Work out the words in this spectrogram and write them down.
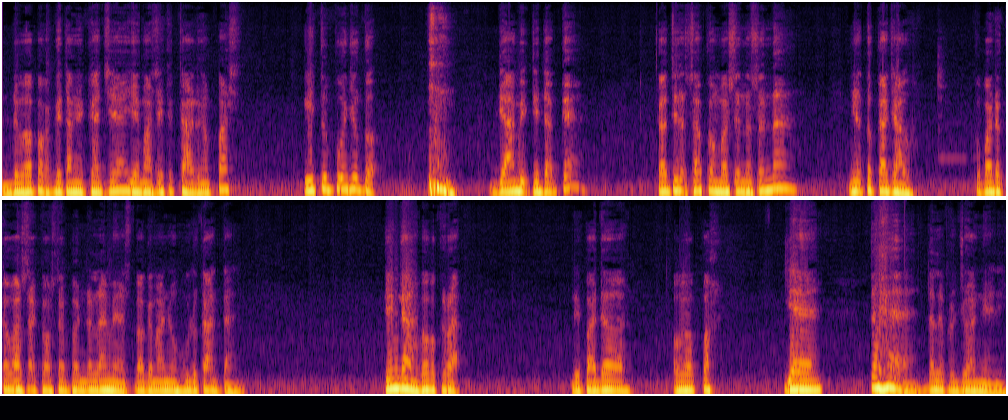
Ada beberapa kaki tangan kajian yang masih kekal dengan PAS. Itu pun juga diambil tindakan. Kalau tidak sokong bahasa nasional, ini tukar jauh kepada kawasan-kawasan pendalaman sebagaimana hulu kantan. Tinggal beberapa kerak daripada orang PAS yang tahan dalam perjuangan ini.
